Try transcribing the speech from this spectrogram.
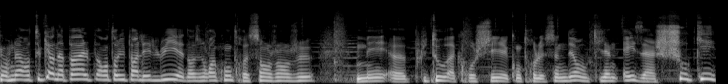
on a, en tout cas, on a pas mal entendu parler de lui dans une rencontre sans enjeu, mais euh, plutôt accroché contre le Thunder où Kylian Hayes a choqué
